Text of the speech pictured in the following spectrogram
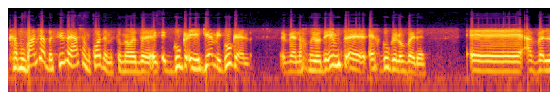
כמובן שהבסיס היה שם קודם, זאת אומרת, גוג... היא הגיעה מגוגל, ואנחנו יודעים אה, איך גוגל עובדת. אה, אבל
